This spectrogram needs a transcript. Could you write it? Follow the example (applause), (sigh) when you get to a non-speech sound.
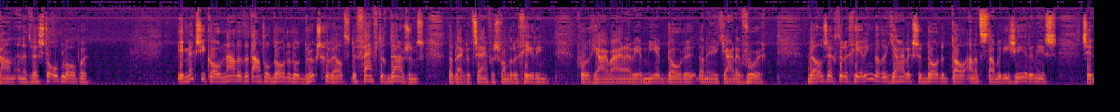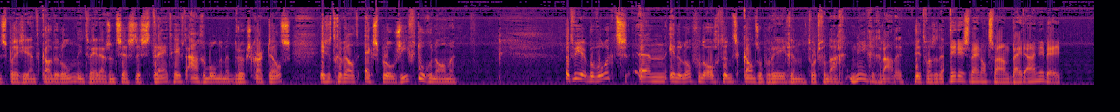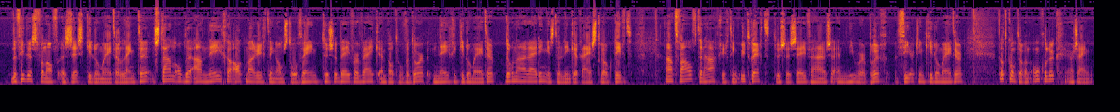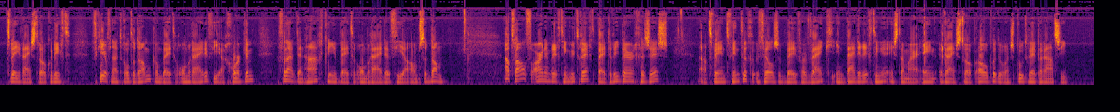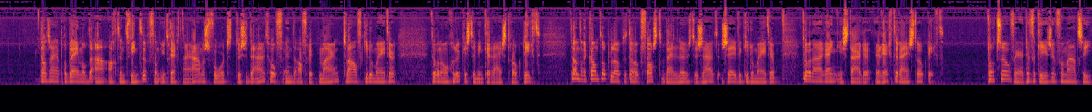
aan en het westen oplopen. In Mexico nadert het aantal doden door drugsgeweld de 50.000. Dat blijkt uit cijfers van de regering. Vorig jaar waren er weer meer doden dan in het jaar ervoor. Wel zegt de regering dat het jaarlijkse dodental aan het stabiliseren is. Sinds president Calderon in 2006 de strijd heeft aangebonden met drugskartels, is het geweld explosief toegenomen. Het weer bewolkt en in de loop van de ochtend kans op regen. Het wordt vandaag 9 graden. Dit was het. Dit is Wijnand Zwaan bij de ANWB. De files vanaf 6 kilometer lengte staan op de A9 Alkmaar richting Amstelveen tussen Beverwijk en Bad 9 kilometer. Door een aanrijding is de linkerrijstrook dicht. A12 Den Haag richting Utrecht tussen Zevenhuizen en Nieuwerbrug 14 kilometer. Dat komt door een ongeluk. Er zijn twee rijstroken dicht. Verkeer vanuit Rotterdam kan beter omrijden via Gorkum. Vanuit Den Haag kun je beter omrijden via Amsterdam. A12 Arnhem richting Utrecht bij Driebergen 6. A22 Velzen-Beverwijk. In beide richtingen is er maar één rijstrook open door een spoedreparatie. Dan zijn er problemen op de A28 van Utrecht naar Amersfoort tussen de Uithof en de afrit Maarn, 12 kilometer. Door een ongeluk is de linkerrijstrook dicht. De andere kant op loopt het ook vast bij Leusden-Zuid, 7 kilometer. Door een aanrijding is daar de rechte rijstrook dicht. Tot zover de verkeersinformatie.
